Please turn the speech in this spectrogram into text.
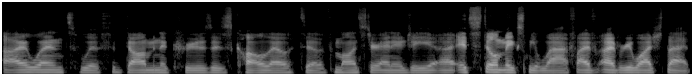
I went with Dominick Cruz's call out of Monster Energy. Uh, it still makes me laugh. I've I've rewatched that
